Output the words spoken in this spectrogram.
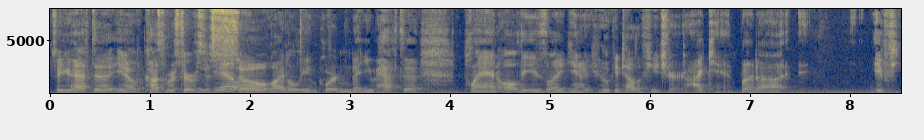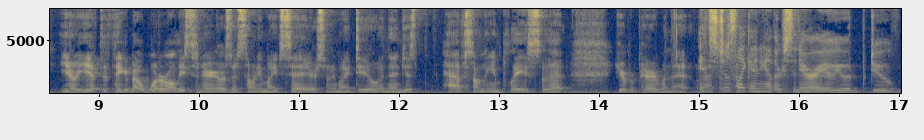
So you have to, you know, customer service is so vitally important that you have to plan all these, like, you know, who can tell the future? I can't. But, uh, if you know you have to think about what are all these scenarios that somebody might say or somebody might do and then just have something in place so that you're prepared when that when It's that just like any other scenario you would do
